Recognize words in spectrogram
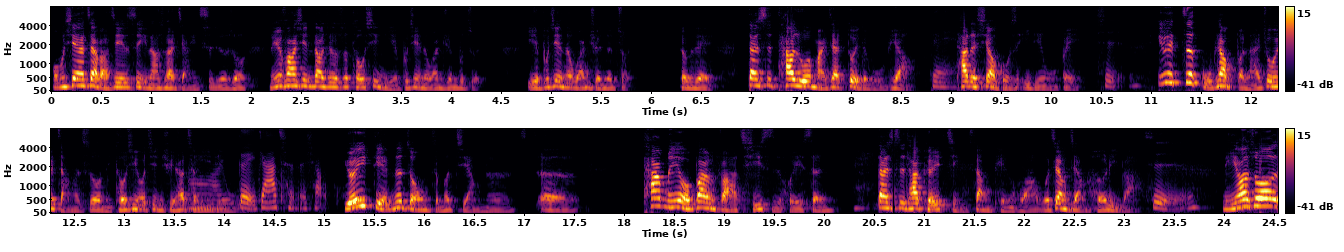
我们现在再把这件事情拿出来讲一次，就是说你会发现到，就是说投信也不见得完全不准，也不见得完全的准，对不对？但是他如果买在对的股票，对，它的效果是一点五倍。是因为这股票本来就会涨的时候，你投信又进去，它乘一点五，啊对加成的效果，有一点那种怎么讲呢？呃，它没有办法起死回生，但是它可以锦上添花。我这样讲合理吧？是你要说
